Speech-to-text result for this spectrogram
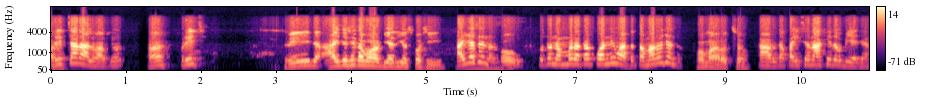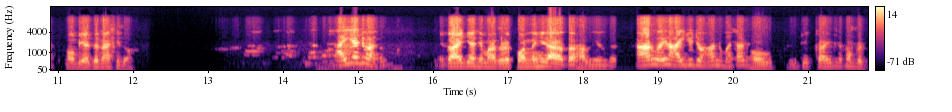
ફ્રીજ ચાર હાલવા આવશો હા? ફ્રીજ ફ્રીજ આવી જશે તમારો બે દિવસ પછી. આવી જશે ને? હો તો તો નંબર અત્યારે ફોનની વાત તમારો છે ને? હો મારો જ છે. સારું તો પૈસા નાખી દો બે હજાર. હો બે હજાર નાખી દો. આવી જજો આ તો. એ તો આવી ગયા છે મારા જોડે ફોન નહીં આવ્યો તાર હાલની અંદર. સારું આવીને આવી જજો હા ને બતાડ. હો એટલે કમ્પ્લીટ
